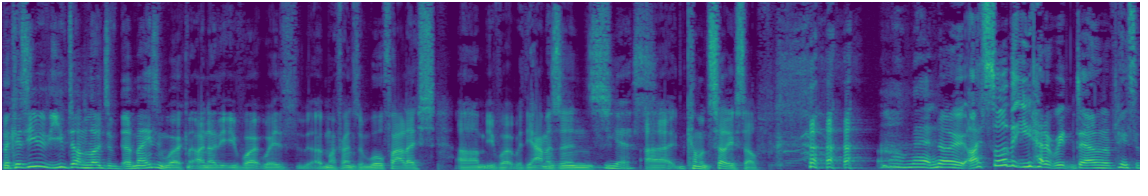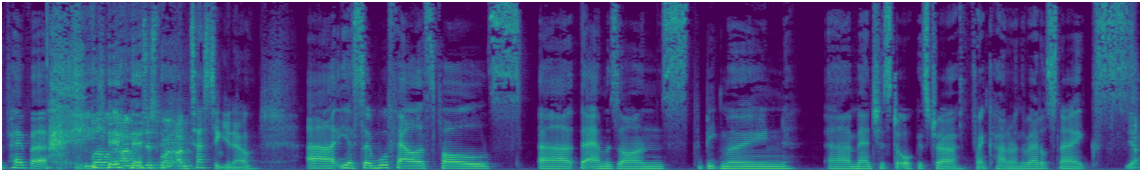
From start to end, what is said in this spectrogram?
Because you you've done loads of amazing work. I know that you've worked with uh, my friends in Wolf Alice. Um, you've worked with the Amazons. Yes. Uh, come on, sell yourself. oh, man. No, I saw that you had it written down on a piece of paper. well, I'm just I'm testing you now. Uh, yeah, so Wolf Alice Falls, uh, the Amazons, the Big Moon, uh, Manchester Orchestra, Frank Carter and the Rattlesnakes, Yeah.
